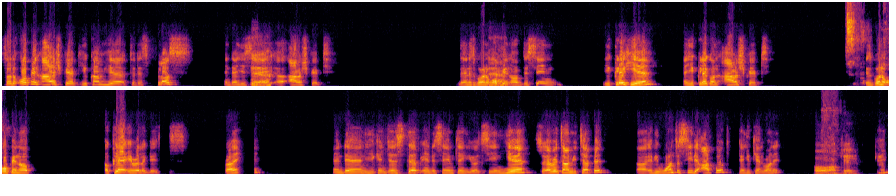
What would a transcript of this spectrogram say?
So to open R script, you come here to this plus, and then you say Yeah. uh, R script. Then it's going to Yeah. open up the same. You click here, and you click on R script. It's going to open up a clear area like this, right? And then you can just step in the same thing you are seeing here. So every time you tap it, uh, if you want to see the output, then you can run it. Oh, okay. Okay.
